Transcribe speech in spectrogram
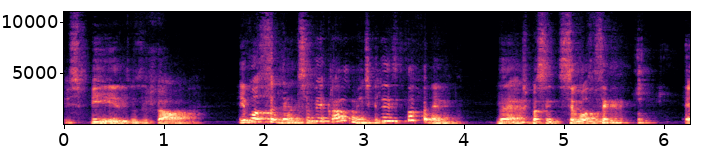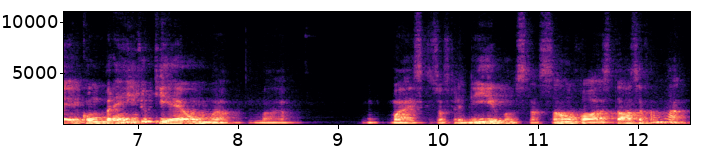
espíritos e tal. E você lendo, você vê claramente que ele é esquizofrênico. Né? Tipo assim, se você é, compreende o que é uma, uma, uma esquizofrenia, uma alucinação, voz e tal, você fala, mano,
